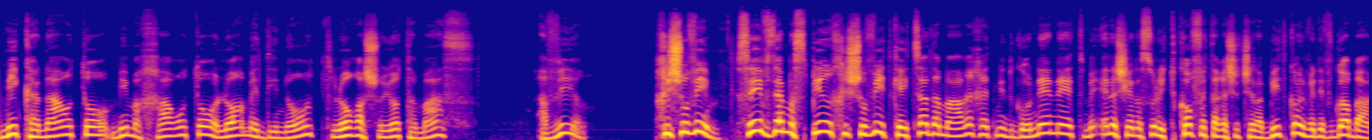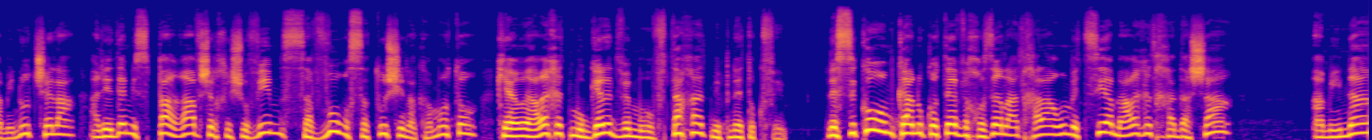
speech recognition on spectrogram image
מי קנה אותו, מי מכר אותו, לא המדינות, לא רשויות המס. אוויר. חישובים. סעיף זה מסביר חישובית כיצד המערכת מתגוננת מאלה שינסו לתקוף את הרשת של הביטקוין ולפגוע באמינות שלה. על ידי מספר רב של חישובים סבור סטושי נקמוטו כי המערכת מוגנת ומאובטחת מפני תוקפים. לסיכום, כאן הוא כותב וחוזר להתחלה, הוא מציע מערכת חדשה, אמינה,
